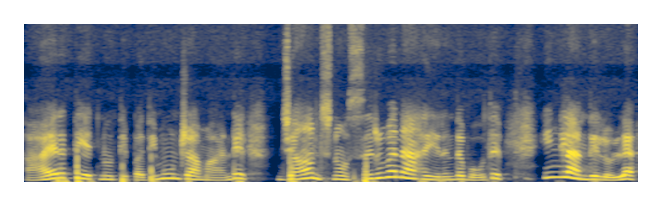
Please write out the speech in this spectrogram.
ஆயிரத்தி எட்நூத்தி பதிமூன்றாம் ஆண்டில் ஜான்ஸ்னோ சிறுவனாக இருந்தபோது இங்கிலாந்தில் உள்ள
